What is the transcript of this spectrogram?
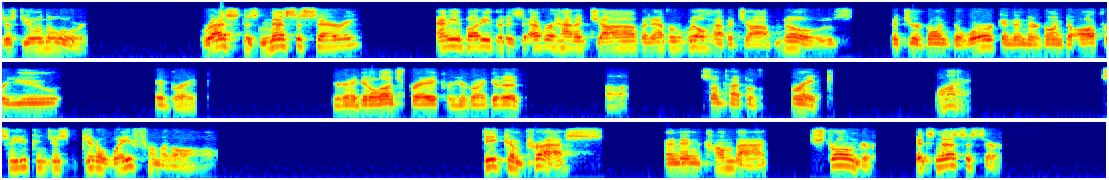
Just you and the Lord. Rest is necessary. Anybody that has ever had a job and ever will have a job knows that you're going to work and then they're going to offer you a break. You're going to get a lunch break or you're going to get a uh, some type of break. Why? So you can just get away from it all, decompress, and then come back stronger. It's necessary.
